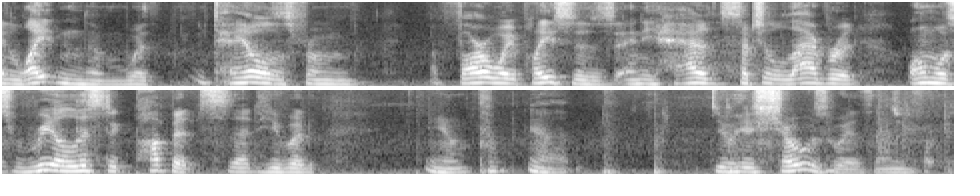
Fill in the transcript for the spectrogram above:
enlighten them with tales from faraway places, and he had such elaborate, almost realistic puppets that he would, you know, pr- you know do his shows with. That's And your fucking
